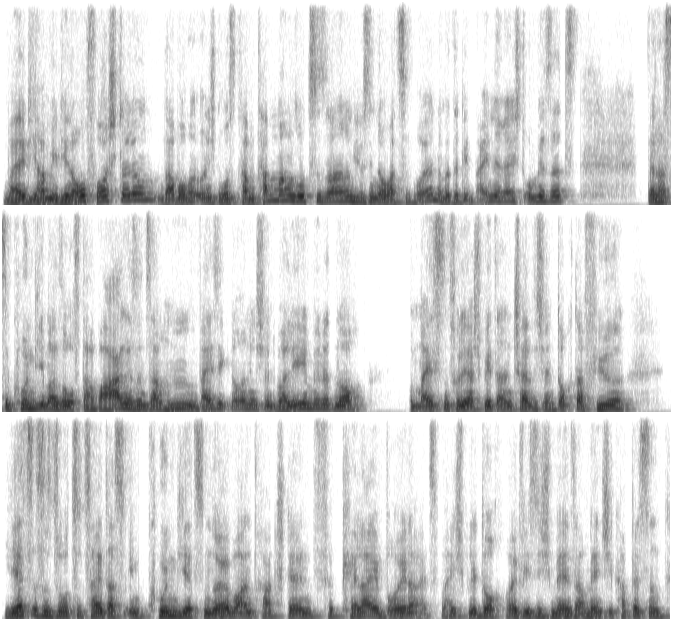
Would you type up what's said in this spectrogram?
weil die haben eine genaue Vorstellung. Da braucht man auch nicht groß Tamtam machen sozusagen. Die wissen genau, was sie wollen. Dann wird das eben eingereicht, umgesetzt. Dann hast du Kunden, die immer so auf der Waage sind, sagen, hm, weiß ich noch nicht und überlege mir das noch. Und meistens Vierteljahr später entscheiden sich dann doch dafür. Jetzt ist es so zur Zeit, dass eben Kunden jetzt einen Neubauantrag stellen für Kellergebäude als Beispiel doch häufig sich melden und sagen, Mensch, ich habe jetzt einen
